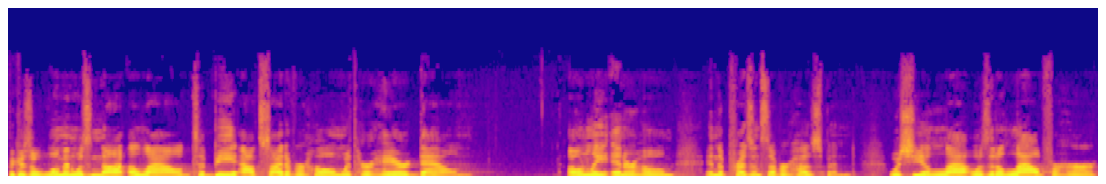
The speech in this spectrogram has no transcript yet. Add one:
Because a woman was not allowed to be outside of her home with her hair down. Only in her home, in the presence of her husband, was, she allow, was it allowed for her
